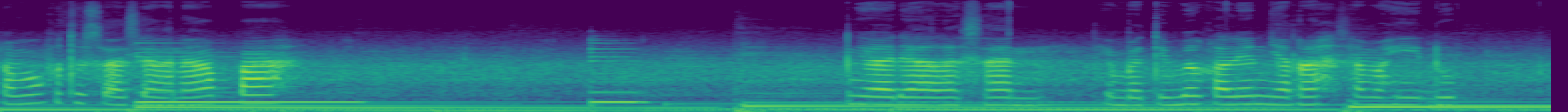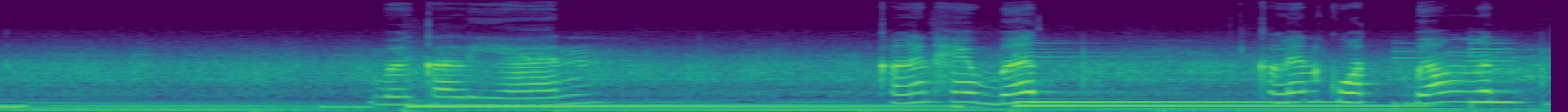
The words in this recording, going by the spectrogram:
Kamu putus asa kenapa? Nggak ada alasan. Tiba-tiba kalian nyerah sama hidup. Buat kalian kalian hebat. Kalian kuat banget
